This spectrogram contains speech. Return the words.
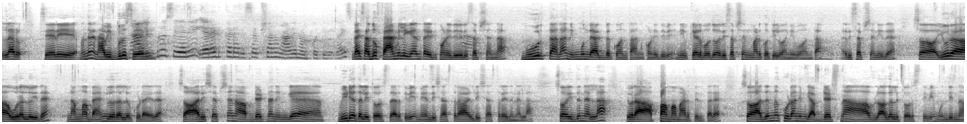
ಎಲ್ಲರೂ ಸೇರಿ ಅಂದರೆ ನಾವಿಬ್ಬರು ಸೇರಿ ಇಬ್ರು ಸೇರಿ ಎರಡ್ ಕಡೆ ರಿಸೆಪ್ಷನ್ ನಾವೇ ನೋಡ್ಕೋತೀವಿ ಗೈಸ್ ಗೈಸ್ ಅದು ಫ್ಯಾಮಿಲಿಗೆ ಅಂತ ಇಟ್ಕೊಂಡಿದೀವಿ ರಿಸೆಪ್ಷನ್ನ ಮುಹೂರ್ತನ ನಿಮ್ಮ ಮುಂದೆ ಆಗಬೇಕು ಅಂತ ಅನ್ಕೊಂಡಿದೀವಿ. ನೀವು ಕೇಳ್ಬೋದು ರಿಸೆಪ್ಷನ್ ಮಾಡ್ಕೋತಿಲ್ವಾ ನೀವು ಅಂತ. ರಿಸೆಪ್ಷನ್ ಇದೆ. ಸೊ ಇವರ ಊರಲ್ಲೂ ಇದೆ ನಮ್ಮ ಬ್ಯಾಂಗ್ಳೂರಲ್ಲೂ ಕೂಡ ಇದೆ. ಸೊ ಆ ರಿಸೆಪ್ಷನ್ ಅಪ್ಡೇಟ್ನ ನಿಮಗೆ ವಿಡಿಯೋದಲ್ಲಿ ತೋರಿಸ್ತಾ ಇರ್ತೀವಿ. ಮೆಹಂದಿ ಶಾಸ್ತ್ರ ಹಳದಿ ಶಾಸ್ತ್ರ ಇದನ್ನೆಲ್ಲ. ಸೊ ಇದನ್ನೆಲ್ಲ ಇವರ ಅಪ್ಪ, ಅಮ್ಮ ಮಾಡ್ತಿರ್ತಾರೆ. ಸೊ ಅದನ್ನು ಕೂಡ ನಿಮಗೆ ಅಪ್ಡೇಟ್ಸ್ನ ಆ ವ್ಲಾಗಲ್ಲಿ ತೋರಿಸ್ತೀವಿ. ಮುಂದಿನ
